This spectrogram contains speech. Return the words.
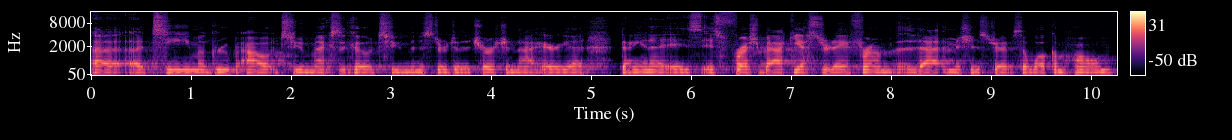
a, a, team, a group out to Mexico to minister to the church in that area. Diana is is fresh back yesterday from that mission trip, so welcome home.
